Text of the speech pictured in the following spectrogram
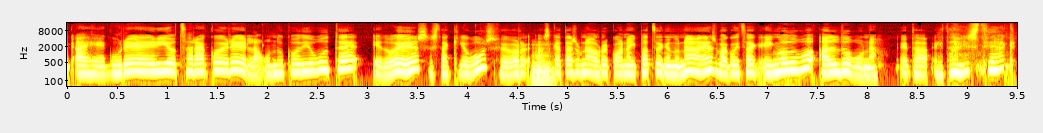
e, gure eriotzarako ere lagunduko digute edo ez, ez dakigu, ze hor mm. askatasuna aurrekoan aipatzen genduna, ez? Bakoitzak egingo dugu alduguna eta eta besteak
